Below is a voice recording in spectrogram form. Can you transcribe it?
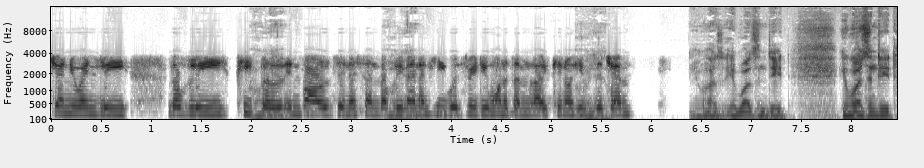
genuinely lovely people Oh, yeah. involved in it and lovely Oh, yeah. men, and he was really one of them. Like, you know, he Oh, was yeah. a gem. he was. He was indeed. He was indeed.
